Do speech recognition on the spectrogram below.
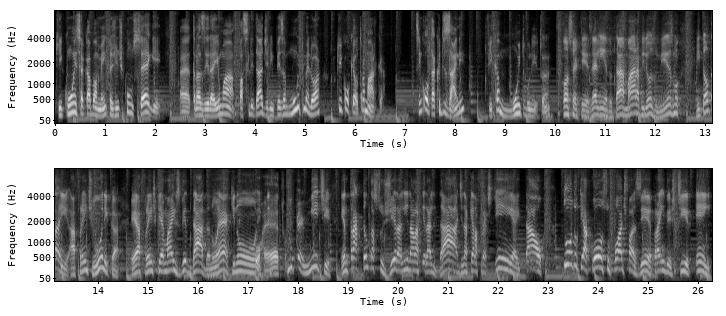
que com esse acabamento a gente consegue é, trazer aí uma facilidade de limpeza muito melhor do que qualquer outra marca. Sem contar que o design fica muito bonito, né? Com certeza, é lindo, tá? Maravilhoso mesmo. Então tá aí, a frente única é a frente que é mais vedada, não é? Que não, Correto. não permite entrar tanta sujeira ali na lateralidade, naquela frestinha e tal. Tudo que a Consul pode fazer para investir em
